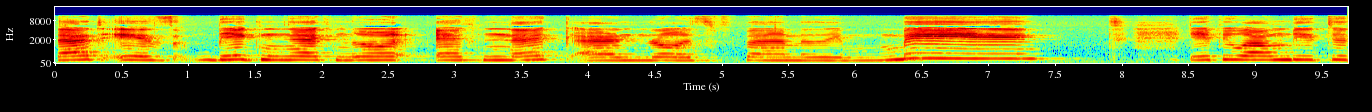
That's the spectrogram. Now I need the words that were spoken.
That is Big Neck, No X Neck, and Rose Family Meet. If you want me to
